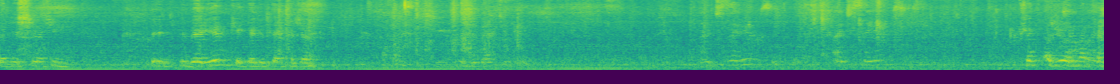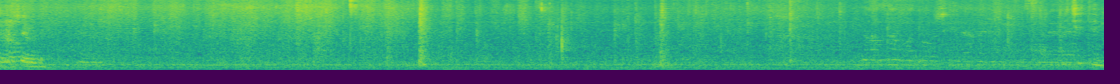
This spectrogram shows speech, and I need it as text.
Ben iş yapayım. Bi- Biber yerim ki gripten kaçar. Acı seviyor musun? Acı seviyor musun? Çok acı olmaktan sevdim. Evet. Nazan bana o şeyden verir misin? Peçete mi?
